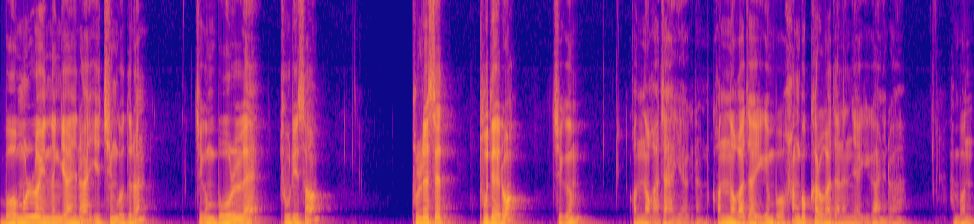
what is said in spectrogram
머물러 있는 게 아니라 이 친구들은 지금 몰래 둘이서 블레셋 부대로 지금 건너가자 이야기를 합니다. 건너가자 이게 뭐 항복하러 가자는 이야기가 아니라 한번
